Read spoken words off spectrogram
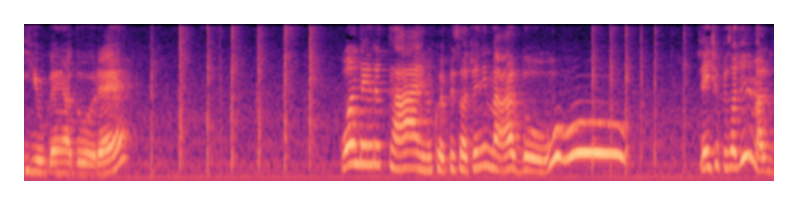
E o ganhador é. One Day at a Time, com o episódio animado. Uhul! Gente, o episódio animado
